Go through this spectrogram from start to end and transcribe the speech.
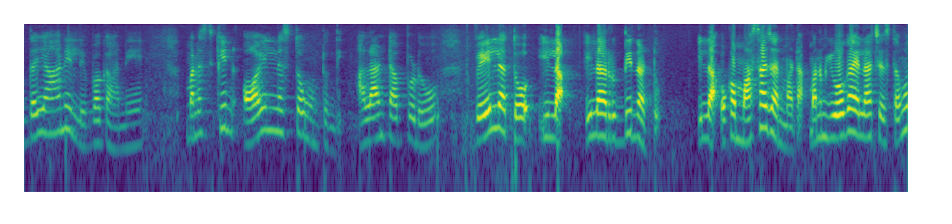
ఉదయాన్నే లేవగానే మన స్కిన్ ఆయిల్నెస్తో ఉంటుంది. అలాంటప్పుడు వేళ్ళతో ఇలా ఇలా రుద్దినట్టు. ఇలా ఒక మసాజ్ అనమాట మనం యోగా ఎలా చేస్తామో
